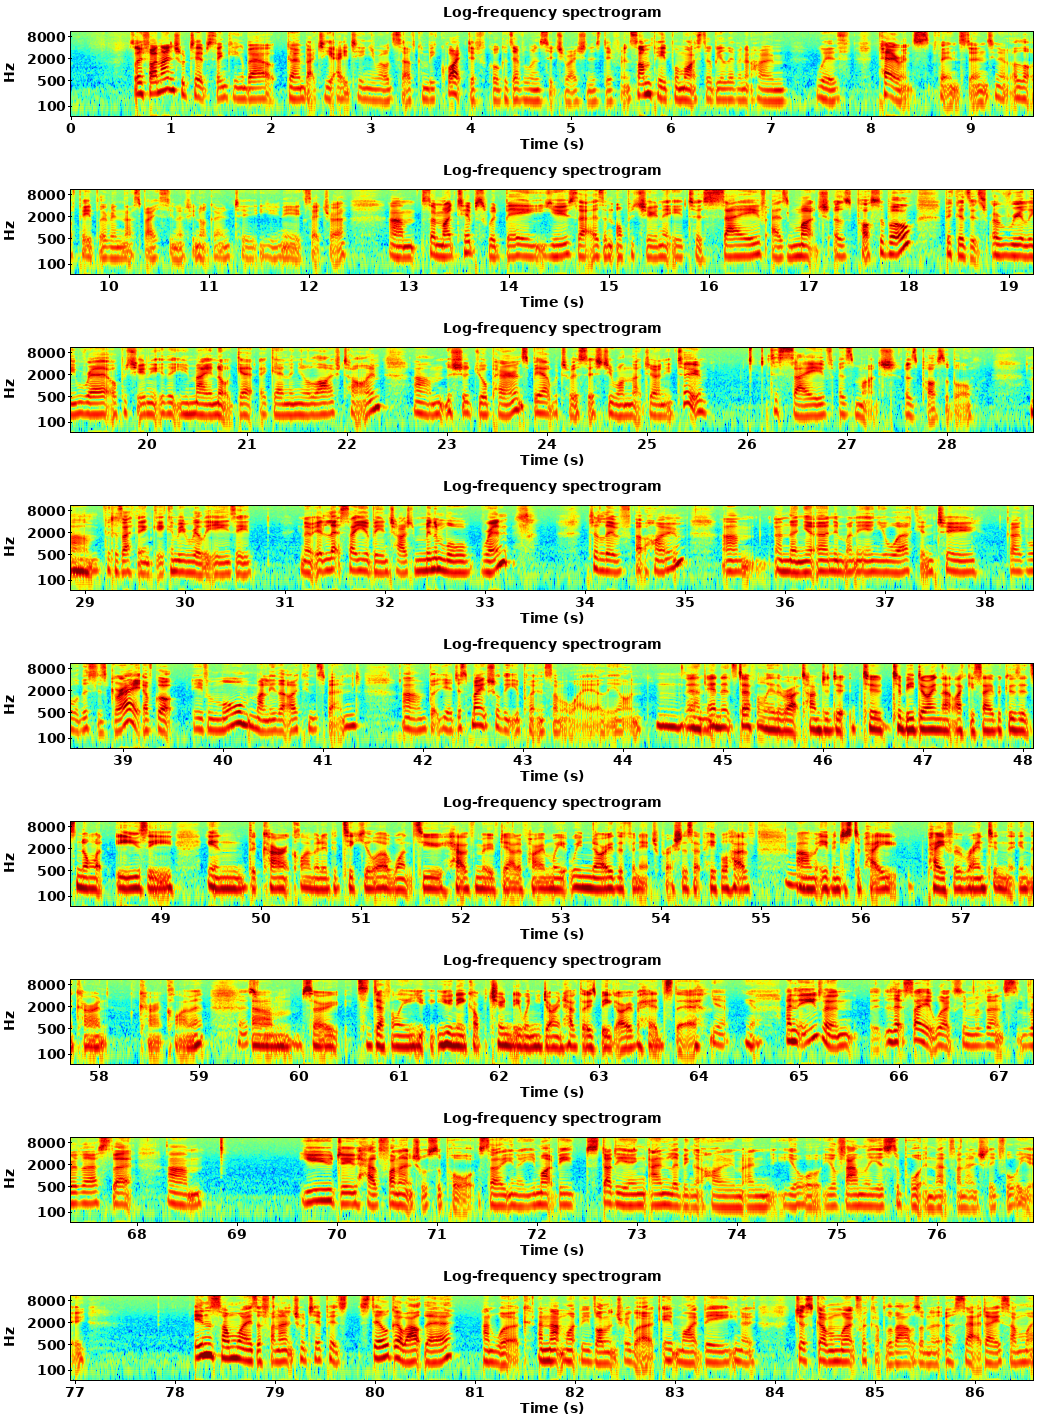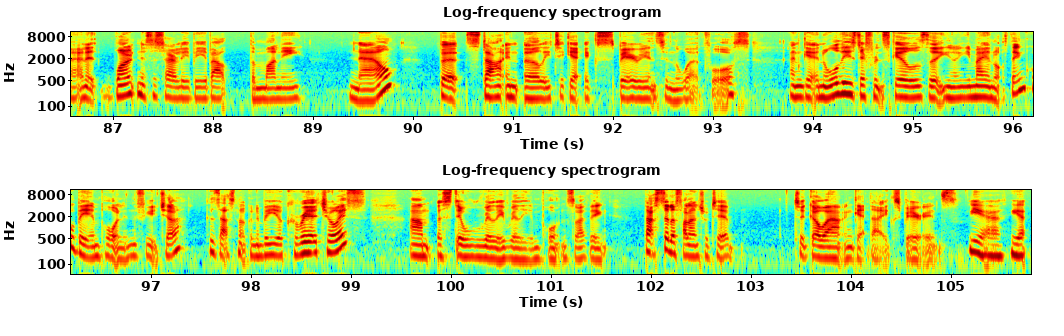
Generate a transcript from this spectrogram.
So financial tips thinking about going back to your 18 year old self can be quite difficult because everyone's situation is different. Some people might still be living at home with parents, for instance. You know, a lot of people are in that space, you know, if you're not going to uni, etc. Um, so my tips would be use that as an opportunity to save as much as possible because it's a really rare opportunity that you may not get again in your lifetime. Um, should your parents be able to assist you on that journey too, to save as much as possible um, because I think it can be really easy. You know, it, let's say you're being charged minimal rent to live at home, um, and then you're earning money and you're working to go, well, this is great. I've got even more money that I can spend. Um, but yeah, just make sure that you're putting some away early on. Mm, and, and it's definitely the right time to do to, to be doing that, like you say, because it's not easy in the current climate in particular. Once you have moved out of home, we, we know the financial pressures that people have, um, even just to pay pay for rent in the in the current current climate. Um, so it's definitely a unique opportunity when you don't have those big overheads there. Yeah. Yeah. And even let's say it works in reverse, reverse that um, you do have financial support. So you know you might be studying and living at home, and your your family is supporting that financially for you. In some ways, a financial tip is still go out there and work, and that might be voluntary work. It might be you know just go and work for a couple of hours on a, a Saturday somewhere, and it won't necessarily be about the money now, but starting early to get experience in the workforce and getting all these different skills that you know you may not think will be important in the future because that's not going to be your career choice um, are still really really important so i think that's still a financial tip to go out and get that experience Yeah, yeah.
